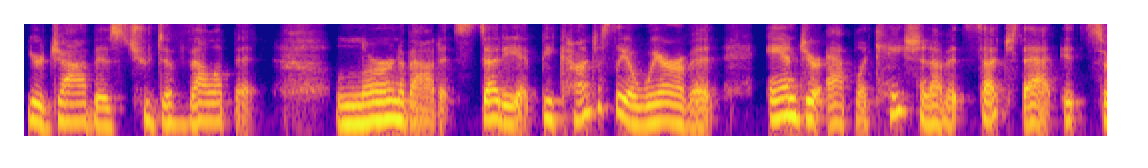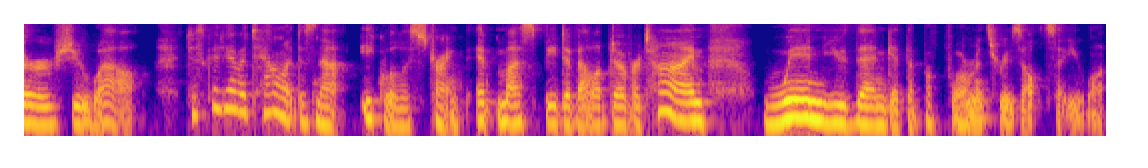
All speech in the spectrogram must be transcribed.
your job is to develop it, learn about it, study it, be consciously aware of it, and your application of it such that it serves you well. Just because you have a talent does not equal a strength. It must be developed over time when you then get the performance results that you want.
